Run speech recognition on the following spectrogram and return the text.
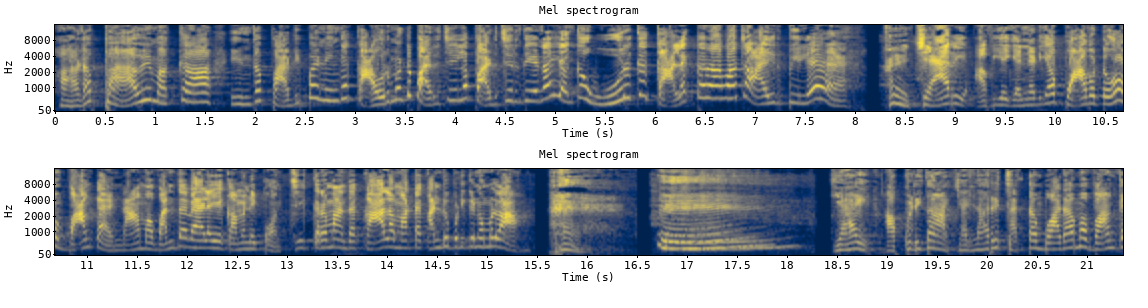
அட பாவி மக்கா இந்த படிப்பை நீங்க கவர்மெண்ட் பரீட்சையில படிச்சிருந்தீங்கன்னா எங்க ஊருக்கு கலெக்டராவாச்சும் ஆயிருப்பீலே சரி அவைய என்னடியா போகட்டும் வாங்க நாம வந்த வேலையை கவனிப்போம். சீக்கிரமா அந்த காலமாட்டை கண்டுபிடிக்கணும்ல? ஏய் அப்படிதான். எல்லாரும் சத்தம் போடாம வாங்க.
